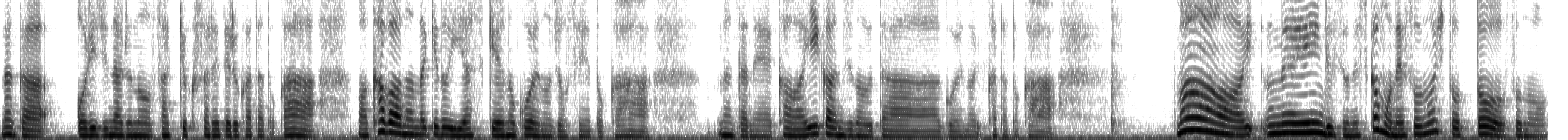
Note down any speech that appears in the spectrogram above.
なんかオリジナルの作曲されてる方とか、まあ、カバーなんだけど癒し系の声の女性とかなんかね可愛い感じの歌声の方とかまあねいいんですよね。しかもねその人とその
